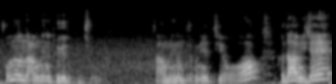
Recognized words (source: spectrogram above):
저는 앙리는 되게 높게 칩니다. 앙리는 무조건 1티어. 그 다음 이제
